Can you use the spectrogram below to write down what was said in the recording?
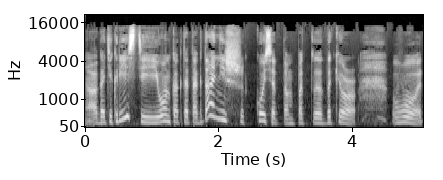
Агате Кристи, и он как-то тогда они ж косят там под The Cure. Вот.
